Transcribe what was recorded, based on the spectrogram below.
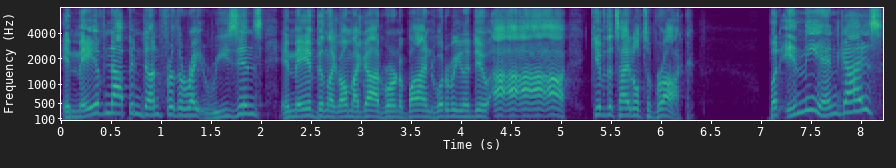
It may have not been done for the right reasons. It may have been like, oh my God, we're in a bind. What are we gonna do? Ah ah ah ah ah. Give the title to Brock. But in the end, guys,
